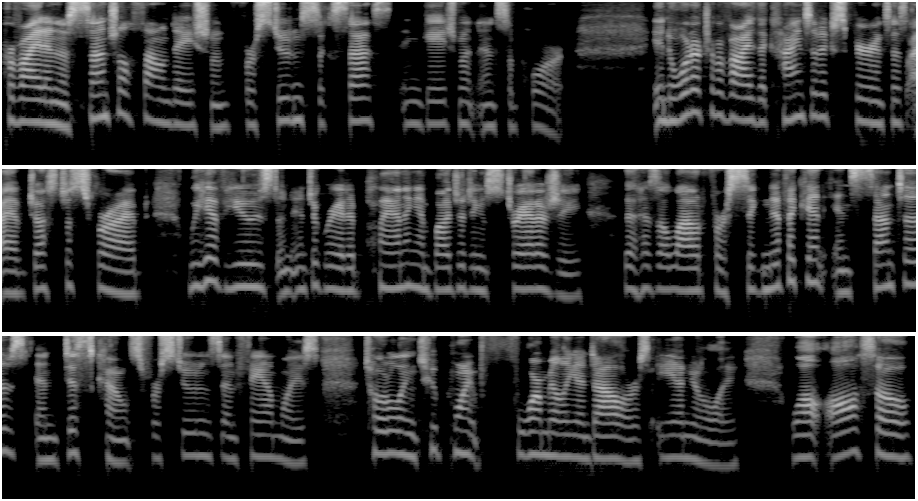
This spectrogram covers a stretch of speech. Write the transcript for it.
provide an essential foundation for student success, engagement, and support. In order to provide the kinds of experiences I have just described, we have used an integrated planning and budgeting strategy that has allowed for significant incentives and discounts for students and families totaling $2.4 million annually, while also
